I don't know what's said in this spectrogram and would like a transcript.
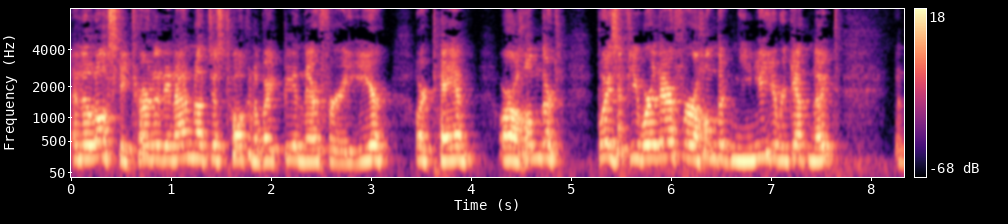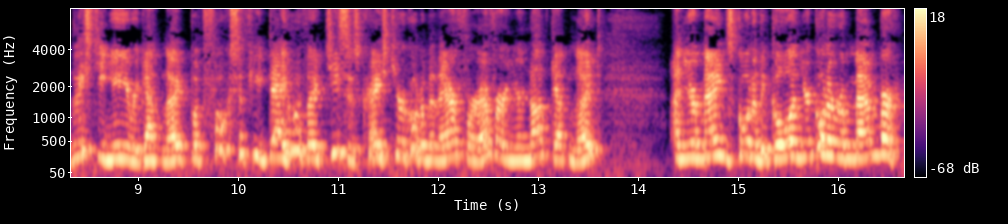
in a lost eternity. And I'm not just talking about being there for a year or 10 or a 100. Boys, if you were there for a 100 and you knew you were getting out, at least you knew you were getting out. But folks, if you die without Jesus Christ, you're going to be there forever and you're not getting out. And your mind's going to be going. You're going to remember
